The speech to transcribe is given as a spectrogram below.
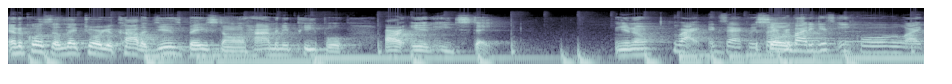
and of course the electoral college is based on how many people are in each state. You know, Right. Exactly. So, So- everybody gets equal, like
